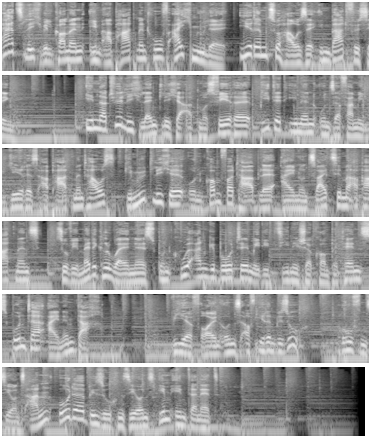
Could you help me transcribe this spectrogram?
Herzlich willkommen im Apartmenthof Eichmühle, Ihrem Zuhause in Bad Füssing. In natürlich ländlicher Atmosphäre bietet Ihnen unser familiäres Apartmenthaus gemütliche und komfortable Ein- und Zweizimmer-Apartments sowie Medical Wellness und Kurangebote medizinischer Kompetenz unter einem Dach. Wir freuen uns auf Ihren Besuch. Rufen Sie uns an oder besuchen Sie uns im Internet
